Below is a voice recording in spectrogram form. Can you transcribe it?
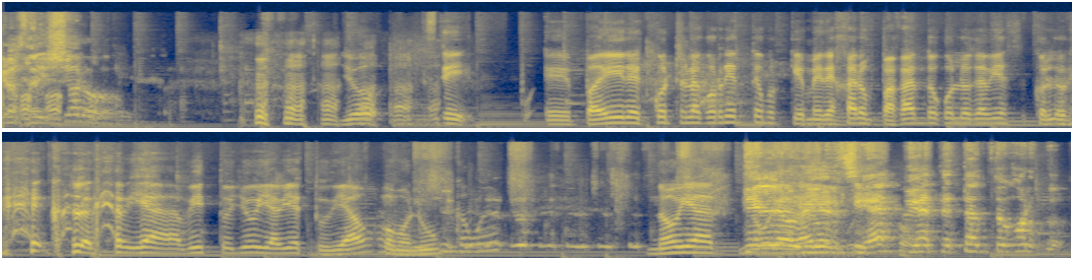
yo soy lloro! Yo, sí, eh, para ir en contra de la corriente porque me dejaron pagando con lo que había con lo que, con lo que había visto yo y había estudiado como nunca, weón. No había. Ni en la universidad estudiaste tanto corto.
